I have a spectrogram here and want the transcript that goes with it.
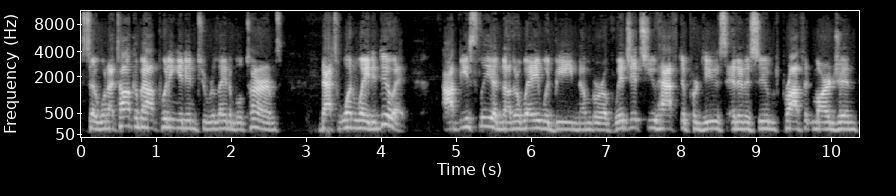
So when I talk about putting it into relatable terms, that's one way to do it. Obviously, another way would be number of widgets you have to produce at an assumed profit margin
